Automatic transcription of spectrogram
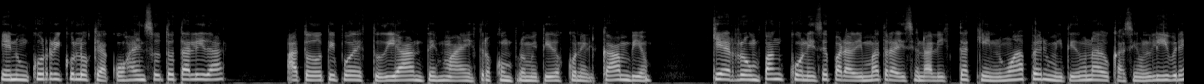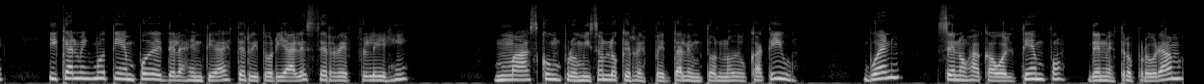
en un currículo que acoja en su totalidad a todo tipo de estudiantes, maestros comprometidos con el cambio, que rompan con ese paradigma tradicionalista que no ha permitido una educación libre y que al mismo tiempo desde las entidades territoriales se refleje más compromiso en lo que respecta al entorno educativo. Bueno, se nos acabó el tiempo de nuestro programa.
